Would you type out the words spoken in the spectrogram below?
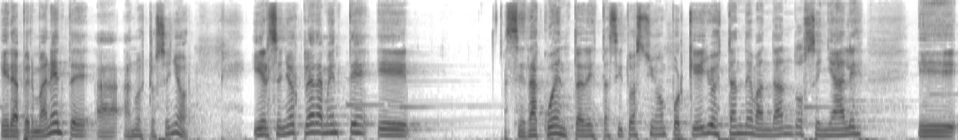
era permanente a nuestro Señor. Y el Señor claramente eh, se da cuenta de esta situación porque ellos están demandando señales eh,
